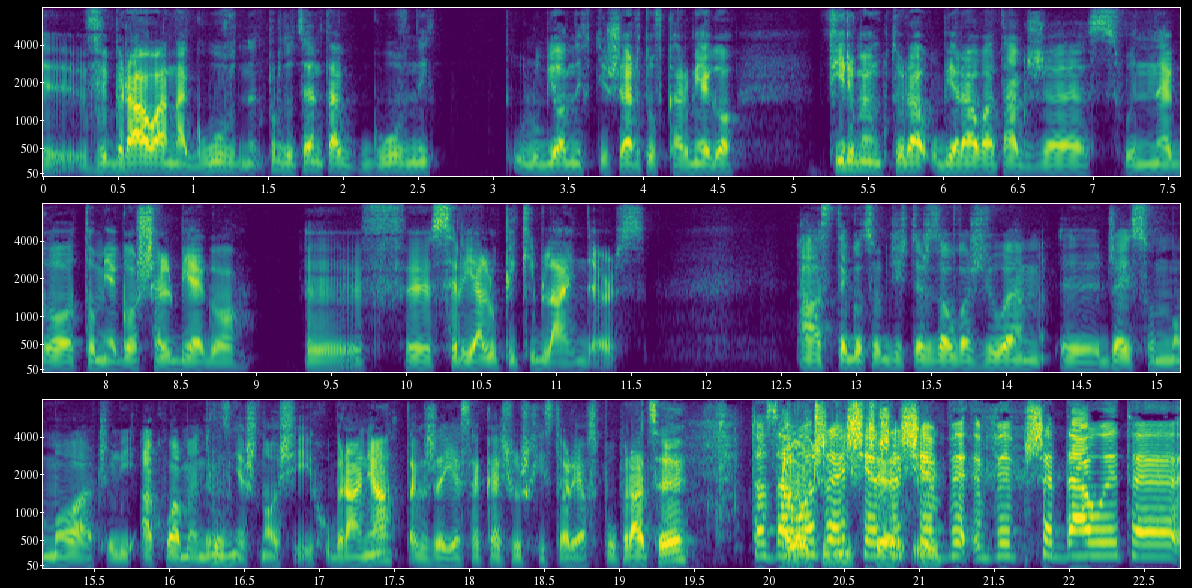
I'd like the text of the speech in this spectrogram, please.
y, wybrała na główny, producenta głównych ulubionych t-shirtów Karmiego firmę, która ubierała także słynnego Tomiego Shelby'ego w serialu Peaky Blinders. A z tego, co gdzieś też zauważyłem, y, Jason Momoa, czyli Aquaman, również nosi ich ubrania, także jest jakaś już historia współpracy. To założę się, że się y, wy, wyprzedały te,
